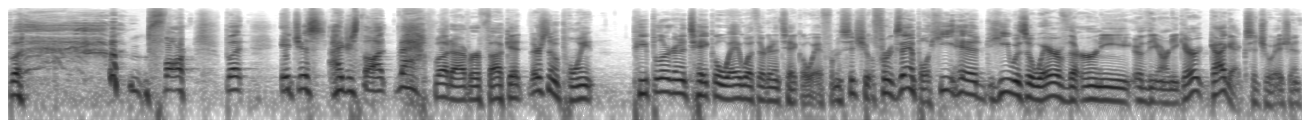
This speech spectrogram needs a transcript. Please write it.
but far but it just i just thought ah, whatever fuck it there's no point people are going to take away what they're going to take away from a situation for example he had he was aware of the ernie or the ernie gygax situation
